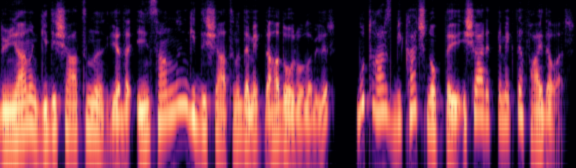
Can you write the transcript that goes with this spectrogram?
dünyanın gidişatını ya da insanlığın gidişatını demek daha doğru olabilir. Bu tarz birkaç noktayı işaretlemekte fayda var.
